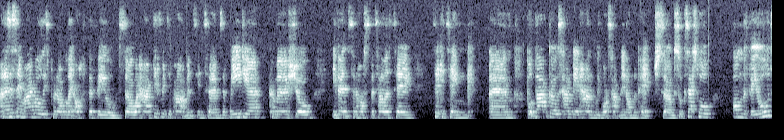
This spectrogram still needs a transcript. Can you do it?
And as I say, my role is predominantly off the field. So I have different departments in terms of media, commercial, events and hospitality, ticketing, um, but that goes hand in hand with what's happening on the pitch. So successful on the field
